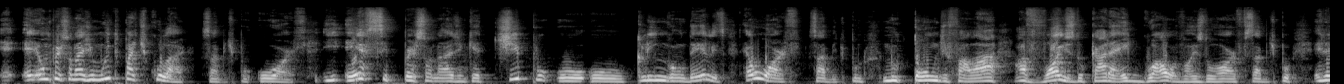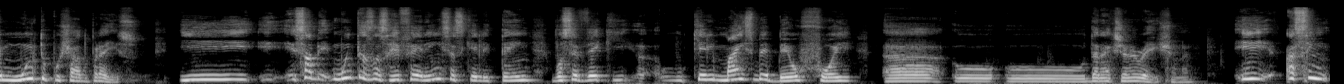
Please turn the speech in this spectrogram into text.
É, é um personagem muito particular, sabe? Tipo, o Worf. E esse personagem que é tipo o, o Klingon deles é o Worf, sabe? Tipo, no tom de falar, a voz do cara é igual à voz do Worf, sabe? Tipo, ele é muito puxado para isso. E, e, sabe, muitas das referências que ele tem, você vê que uh, o que ele mais bebeu foi uh, o, o The Next Generation, né? E, assim,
